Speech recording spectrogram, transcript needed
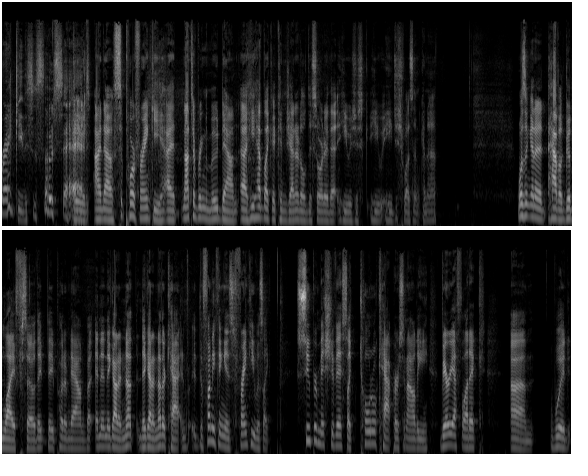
Frankie, this is so sad. Dude, I know. So, poor Frankie. I not to bring the mood down. Uh, he had like a congenital disorder that he was just he he just wasn't gonna wasn't gonna have a good life. So they they put him down. But and then they got another they got another cat. And the funny thing is, Frankie was like super mischievous, like total cat personality, very athletic. Um, would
